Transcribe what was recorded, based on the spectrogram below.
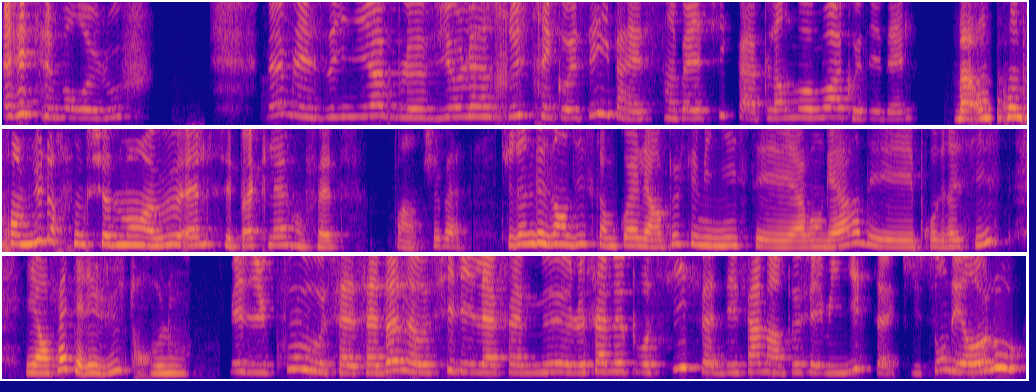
elle est tellement relou. Même les ignobles violeurs rustres écossais, ils paraissent sympathiques à plein de moments à côté d'elle. Bah, on comprend mieux leur fonctionnement à eux, elle, c'est pas clair en fait. Enfin, je sais pas. Tu donnes des indices comme quoi elle est un peu féministe et avant-garde et progressiste. Et en fait, elle est juste relou. Mais du coup, ça, ça donne aussi les- la fameux, le fameux poncif des femmes un peu féministes qui sont des relous.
